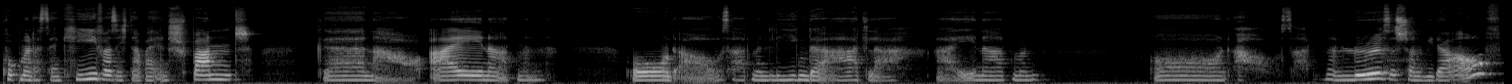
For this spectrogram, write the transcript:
Guck mal, dass dein Kiefer sich dabei entspannt. Genau. Einatmen. Und ausatmen, liegender Adler. Einatmen und ausatmen. Dann löse es schon wieder auf.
